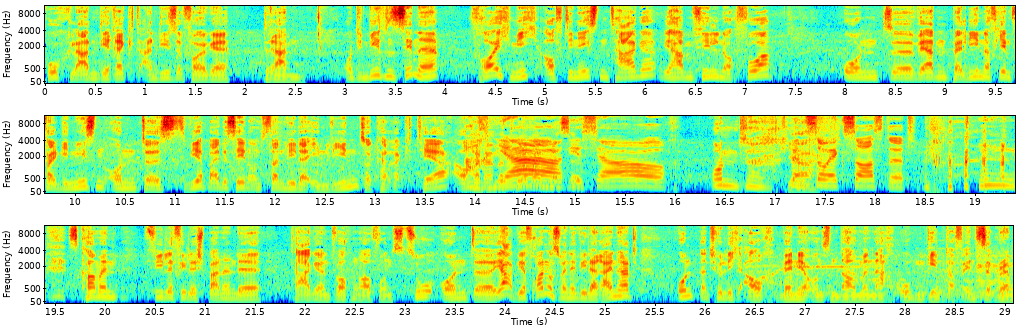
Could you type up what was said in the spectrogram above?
hochladen, direkt an diese Folge dran. Und in diesem Sinne freue ich mich auf die nächsten Tage. Wir haben viel noch vor und äh, werden Berlin auf jeden Fall genießen. Und äh, wir beide sehen uns dann wieder in Wien zur Charakter auf Ach einer ja, Naturweinmesse. die ist ja auch. Und äh, Ich ja, bin so exhausted. es kommen viele, viele spannende Tage und Wochen auf uns zu. Und äh, ja, wir freuen uns, wenn ihr wieder reinhört. Und natürlich auch, wenn ihr uns einen Daumen nach oben gebt auf Instagram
